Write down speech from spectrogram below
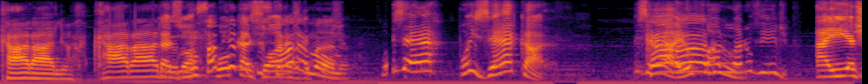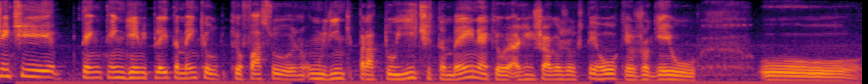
Caralho. Caralho. Poucas eu não sabia dessa história, depois. mano. Pois é, pois é, cara. Pois é, aí eu Caralho. falo lá no vídeo. Aí a gente tem, tem gameplay também que eu, que eu faço um link pra Twitch também, né? Que eu- a gente joga jogo de terror, que eu joguei o, o,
